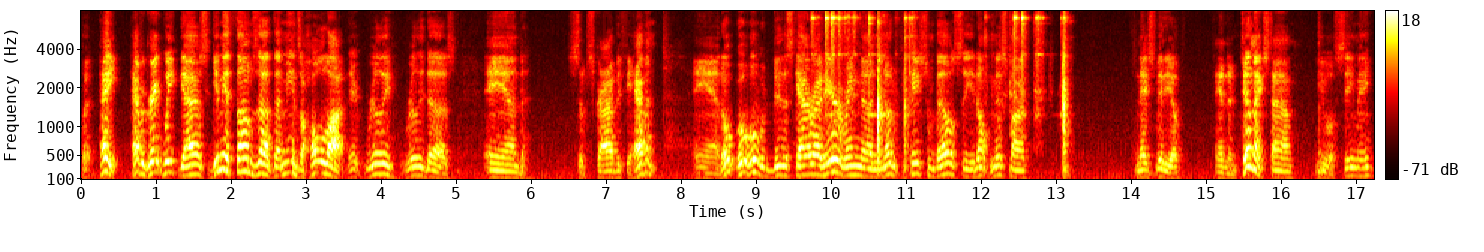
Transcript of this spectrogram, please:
But hey, have a great week, guys. Give me a thumbs up. That means a whole lot. It really, really does. And subscribe if you haven't. And oh, oh, oh, do this guy right here. Ring the notification bell so you don't miss my next video. And until next time, you will see me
